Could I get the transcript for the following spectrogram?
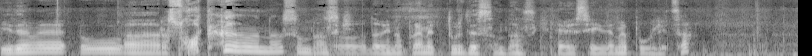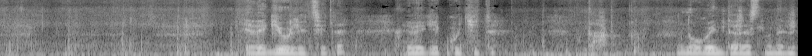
Идеме у а, расходка на Сандански. О, Да ви направиме тур де Сандански. Еве се идеме по улица. Еве ги улиците, еве ги куќите. Да, многу интересно, нели?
